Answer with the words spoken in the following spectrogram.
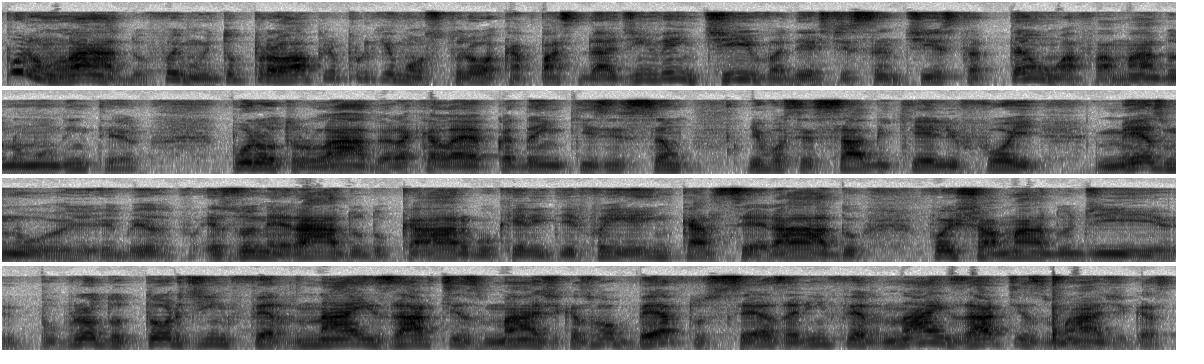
Por um lado, foi muito próprio porque mostrou a capacidade inventiva deste santista tão afamado no mundo inteiro. Por outro lado, era aquela época da Inquisição e você sabe que ele foi mesmo exonerado do cargo que ele teve, foi encarcerado, foi chamado de produtor de infernais artes mágicas, Roberto César, infernais artes mágicas.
